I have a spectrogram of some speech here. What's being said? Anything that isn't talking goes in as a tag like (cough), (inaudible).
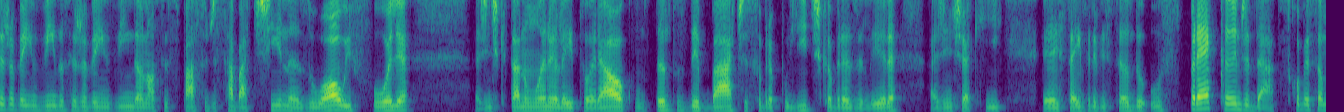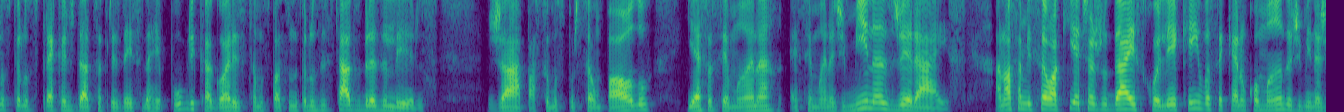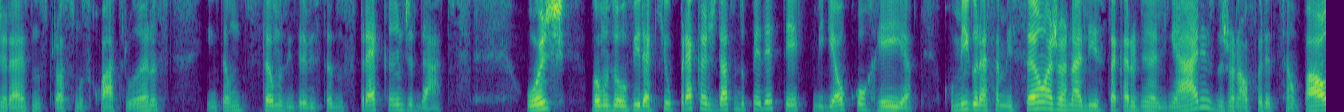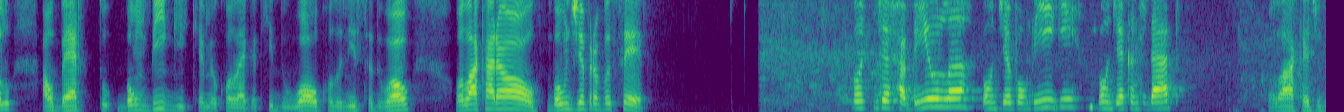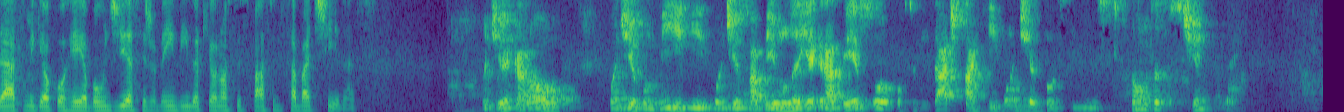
seja bem-vindo, seja bem-vinda ao nosso espaço de sabatinas, UOL e Folha. A gente que está num ano eleitoral com tantos debates sobre a política brasileira, a gente aqui é, está entrevistando os pré-candidatos. Começamos pelos pré-candidatos à presidência da República, agora estamos passando pelos estados brasileiros. Já passamos por São Paulo e essa semana é semana de Minas Gerais. A nossa missão aqui é te ajudar a escolher quem você quer no comando de Minas Gerais nos próximos quatro anos. Então, estamos entrevistando os pré-candidatos. Hoje, vamos ouvir aqui o pré-candidato do PDT, Miguel Correia. Comigo nessa missão, a jornalista Carolina Linhares, do Jornal Folha de São Paulo, Alberto Bombig, que é meu colega aqui do UOL, colunista do UOL. Olá, Carol, bom dia para você. Bom dia, Fabiola. Bom dia, Bombig. Bom dia, candidato. Olá, candidato Miguel Correia, bom dia, seja bem-vindo aqui ao nosso espaço de sabatinas. Bom dia, Carol. Bom dia, Bombig. Bom dia, Fabíola. E agradeço a oportunidade de estar aqui. Bom dia a todos que estão nos assistindo também.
